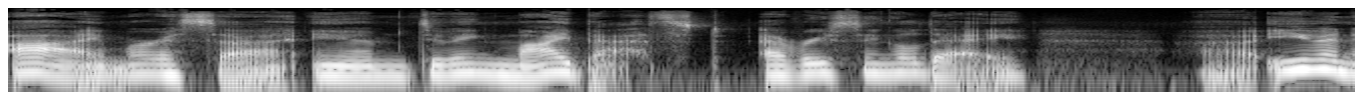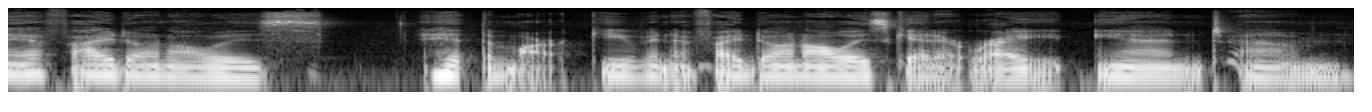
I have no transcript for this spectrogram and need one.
I, Marissa, am doing my best every single day, uh, even if I don't always hit the mark, even if I don't always get it right. And um,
